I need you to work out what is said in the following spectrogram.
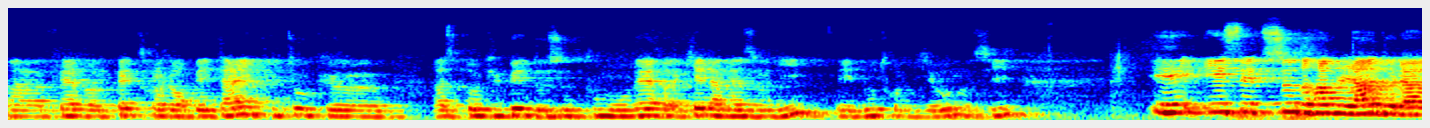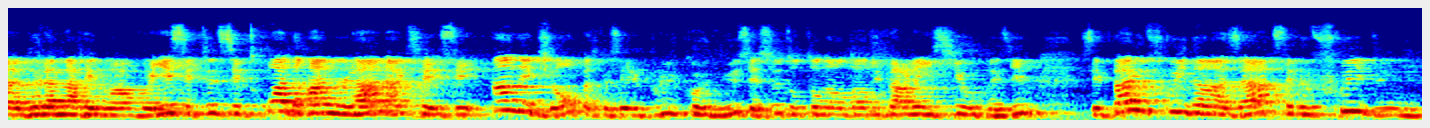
à faire paître leur bétail plutôt qu'à se préoccuper de ce poumon vert qu'est l'Amazonie et d'autres biomes aussi. Et, c'est ce drame-là de la, de la, marée noire. Vous voyez, ces trois drames-là, c'est un exemple, parce que c'est le plus connu, c'est ceux dont on a entendu parler ici au Brésil. C'est pas le fruit d'un hasard, c'est le fruit d'une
